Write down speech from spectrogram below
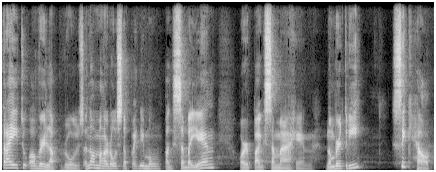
Try to overlap roles. Ano ang mga roles na pwede mong pagsabayin or pagsamahin. Number three, seek help.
